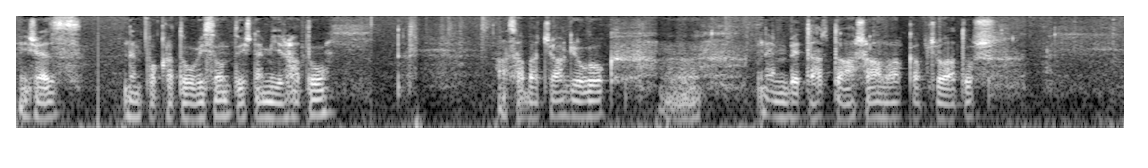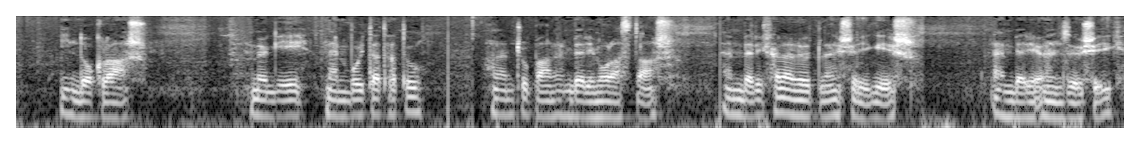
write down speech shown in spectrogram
És ez nem fogható viszont, és nem írható. A szabadságjogok nem betartásával kapcsolatos indoklás mögé nem bújtatható, hanem csupán emberi molasztás, emberi felelőtlenség és emberi önzőség,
